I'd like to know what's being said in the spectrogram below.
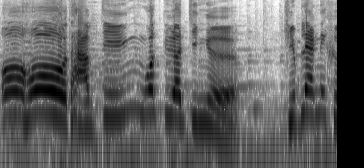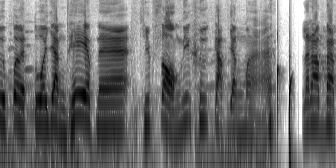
โอ้โห ถามจริงว่าเกลือจริงเหรอคลิปแรกนี่คือเปิดตัวอย่างเทพนะคลิป 2 นี่คือกลับอย่างหมา ระดับแบบ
